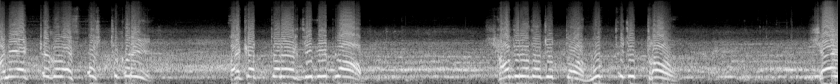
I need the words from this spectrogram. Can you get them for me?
আমি একটা করে স্পষ্ট করি, একাত্তরের যে বিপ্লব, স্বাধীনতা যুদ্ধ, মুক্তিযুদ্ধ, সেই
